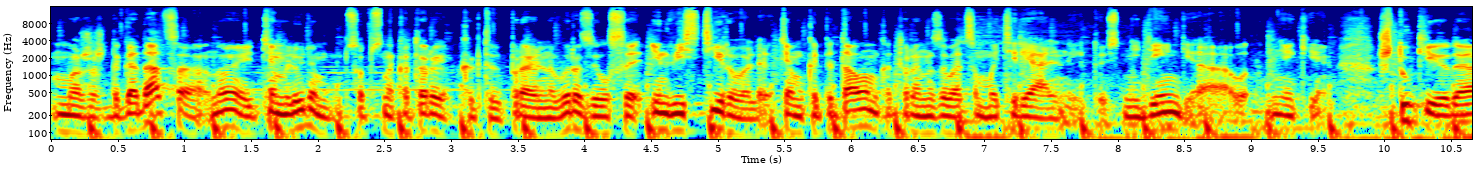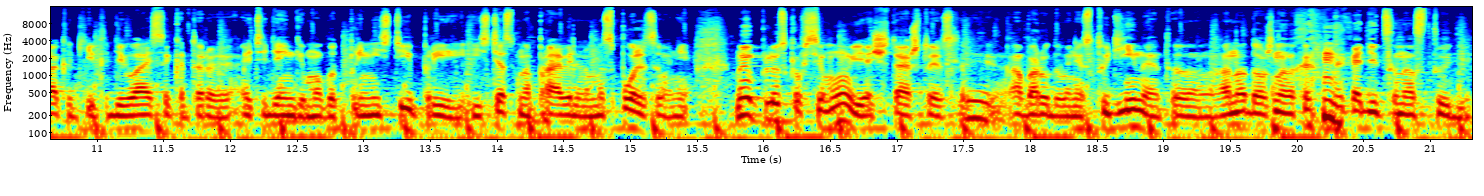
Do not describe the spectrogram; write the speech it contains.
можешь догадаться, но и тем людям, собственно, которые, как ты правильно выразился, инвестировали тем капиталом, который называется материальный. То есть не деньги, а вот некие штуки, да, какие-то девайсы, которые эти деньги могут принести при, естественно, правильном использовании. Ну и плюс ко всему, я считаю, что если оборудование студийное, то оно должно находиться на студии.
